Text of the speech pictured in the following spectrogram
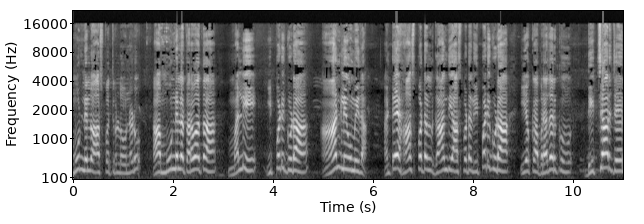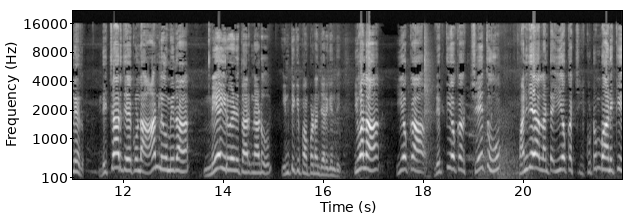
మూడు నెలలు ఆసుపత్రిలో ఉన్నాడు. ఆ మూడు నెలల తర్వాత మళ్ళీ ఇప్పటికి కూడా ఆన్ లీవ్ మీద అంటే హాస్పిటల్ గాంధీ హాస్పిటల్ ఇప్పటికి కూడా ఈ యొక్క బ్రదర్కు డిశ్చార్జ్ చేయలేదు. డిశ్చార్జ్ చేయకుండా ఆన్ లీవ్ మీద మే ఇరవై ఎనిమిది తారీఖు నాడు ఇంటికి పంపడం జరిగింది. ఇవాళ ఈ యొక్క వ్యక్తి యొక్క చేతు పనిచేయాలంటే ఈ యొక్క కుటుంబానికి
